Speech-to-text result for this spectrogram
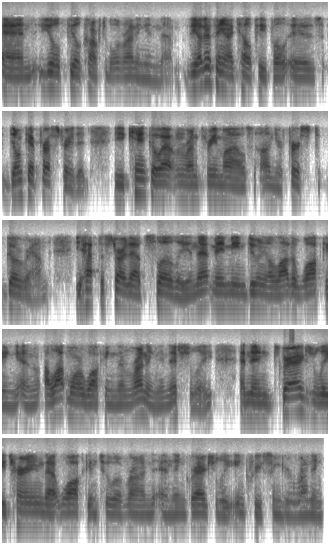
and you'll feel comfortable running in them. The other thing I tell people is don't get frustrated. You can't go out and run three miles on your first go round. You have to start out slowly, and that may mean doing a lot of walking and a lot more walking than running initially, and then gradually turning that walk into a run and then gradually increasing your running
